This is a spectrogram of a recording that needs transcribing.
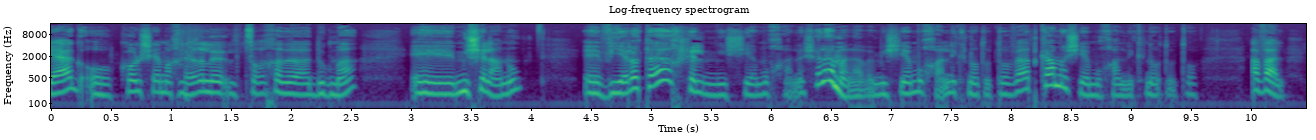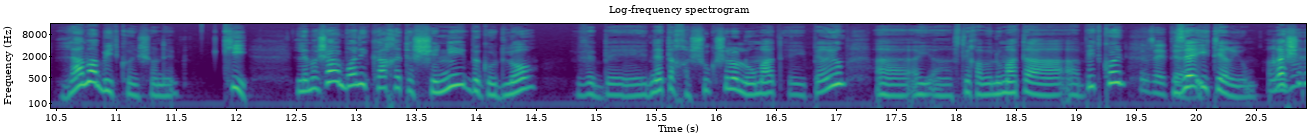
ג'אג, או כל שם אחר לצורך הדוגמה, אה, משלנו, ויהיה לו את הערך של מי שיהיה מוכן לשלם עליו, ומי שיהיה מוכן לקנות אותו, ועד כמה שיהיה מוכן לקנות אותו. אבל למה ביטקוין שונה? כי, למשל, בואו ניקח את השני בגודלו ובנתח השוק שלו לעומת האיפריום, אה, אה, סליחה, לעומת הביטקוין, זה איתריום. זה איתריום. רשת,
